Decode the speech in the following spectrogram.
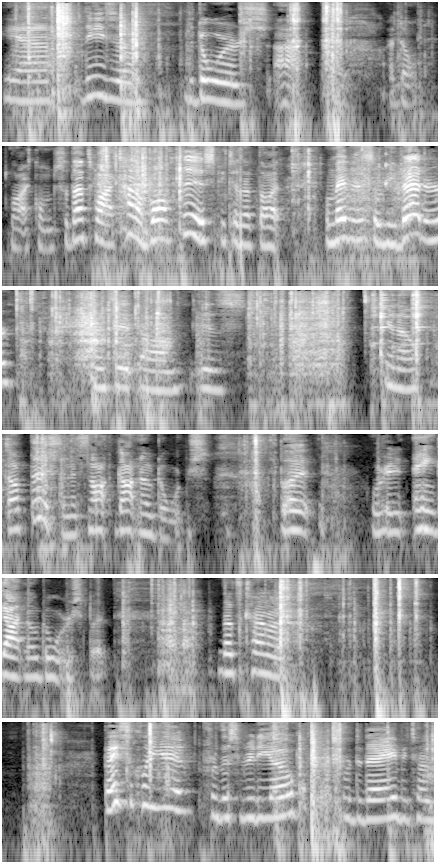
yeah, these uh, the doors. Uh, I don't like them. So that's why I kind of bought this because I thought, well, maybe this will be better since it um, is, you know, got this and it's not got no doors. But, or it ain't got no doors, but that's kind of basically it for this video for today because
